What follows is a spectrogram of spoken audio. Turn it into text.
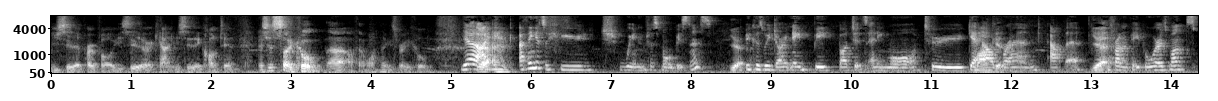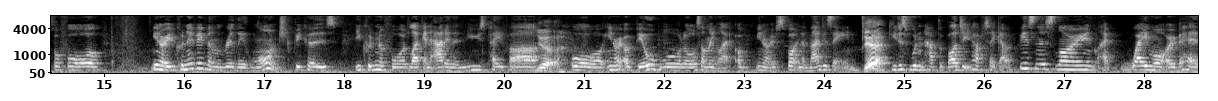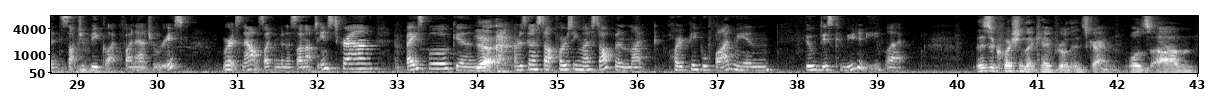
you see their profile, you see their account, you see their content. It's just so cool. Uh, I think well, I think it's really cool. yeah, Yeah. i think i think it's a huge win for small business Yeah. because we don't need big budgets anymore to get Market. our brand out there Yeah. in front of people. Whereas once before, you know, you couldn't have even really launched because you couldn't afford like an ad in a newspaper Yeah. or you know a billboard or something like a, you know spot in a magazine. Yeah. You just wouldn't have the budget. You'd have to take out a business loan, like way more overhead, such Mm. a big like financial risk. Whereas now it's like I'm going to sign up to Instagram and Facebook and Yeah. I'm just going to start posting my stuff and like hope people find me and build this community. Like There's a question that came through on Instagram was um,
